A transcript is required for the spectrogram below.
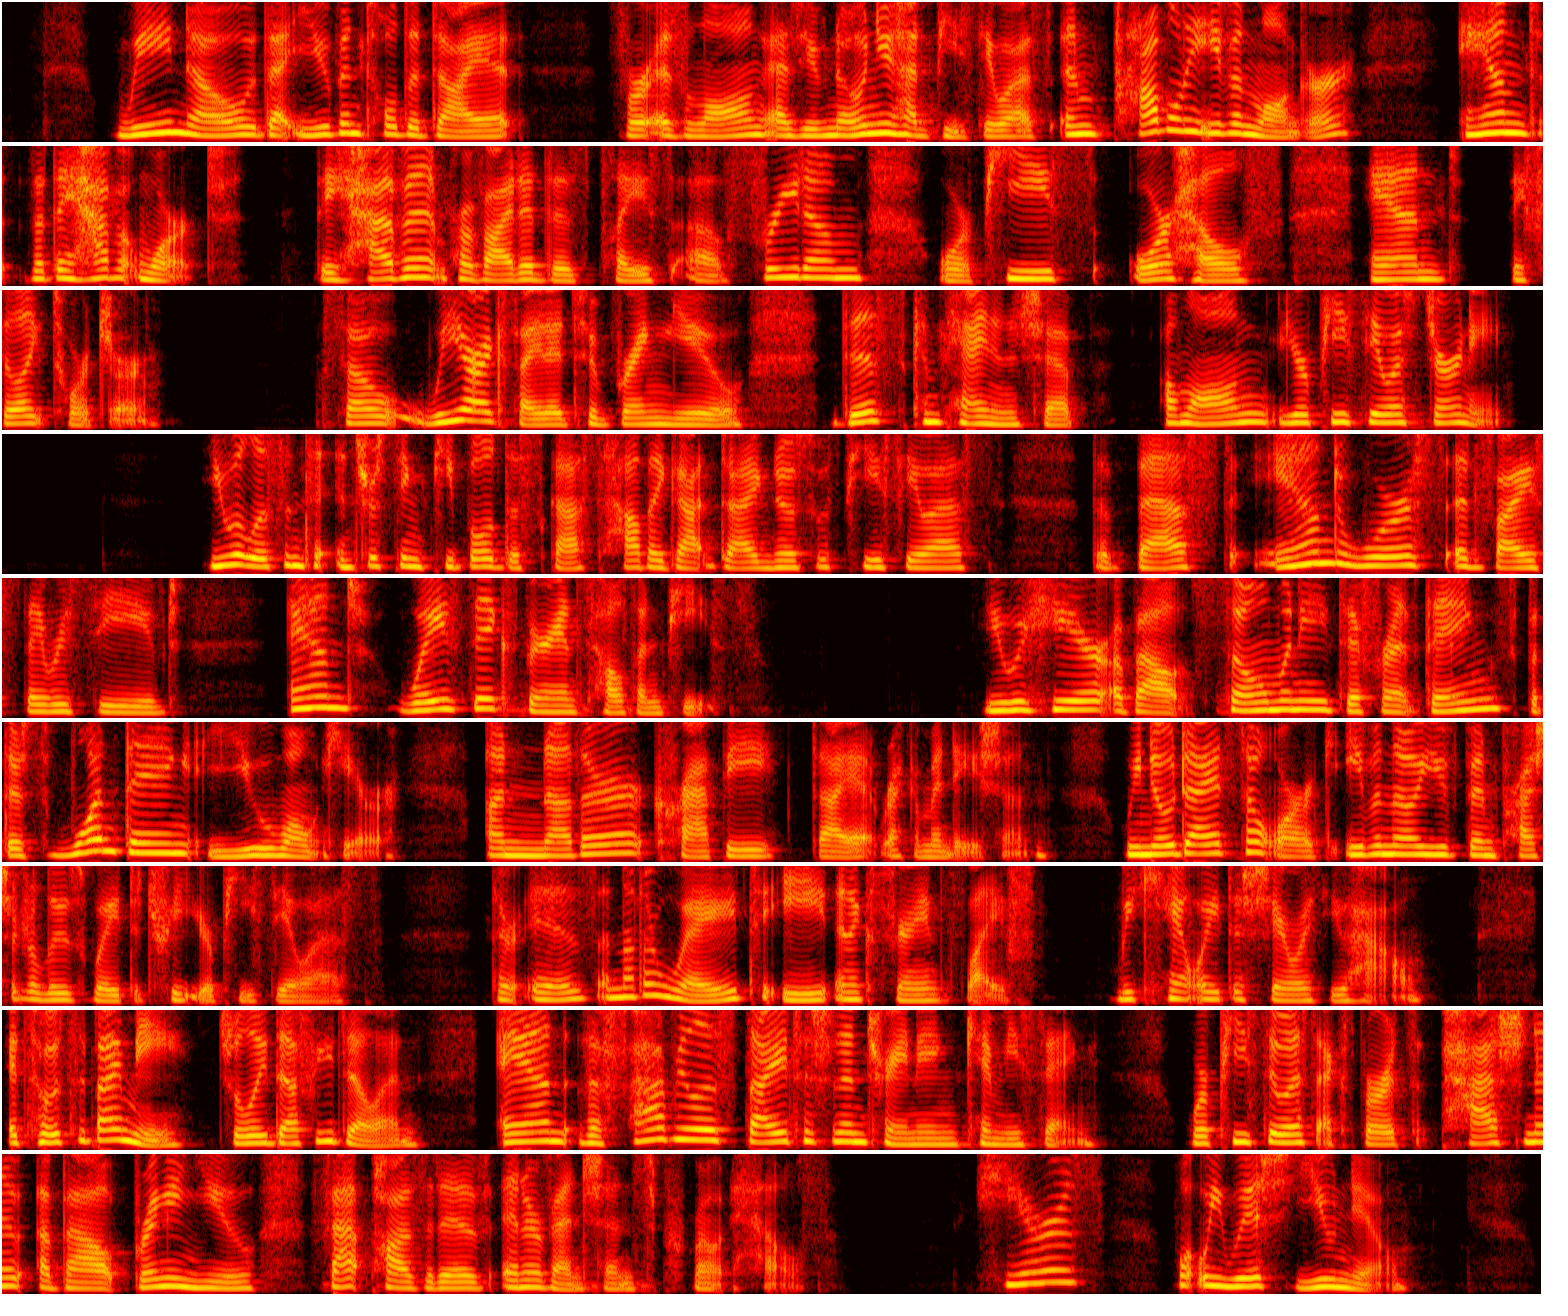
We know that you've been told to diet for as long as you've known you had PCOS and probably even longer, and that they haven't worked. They haven't provided this place of freedom or peace or health, and they feel like torture. So, we are excited to bring you this companionship along your PCOS journey. You will listen to interesting people discuss how they got diagnosed with PCOS, the best and worst advice they received, and ways they experience health and peace. You will hear about so many different things, but there's one thing you won't hear another crappy diet recommendation. We know diets don't work, even though you've been pressured to lose weight to treat your PCOS. There is another way to eat and experience life. We can't wait to share with you how. It's hosted by me, Julie Duffy Dillon, and the fabulous dietitian in training, Kimmie Singh. We're PCOS experts passionate about bringing you fat positive interventions to promote health. Here's what we wish you knew.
